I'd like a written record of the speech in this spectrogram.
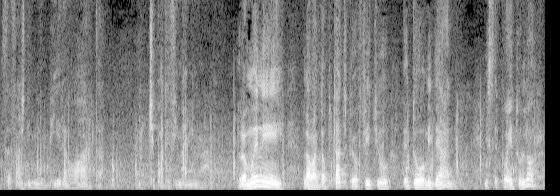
să faci din iubire o artă. Ce poate fi mai minunat? Românii l-au adoptat pe Ovidiu de 2000 de ani. Este poetul lor.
